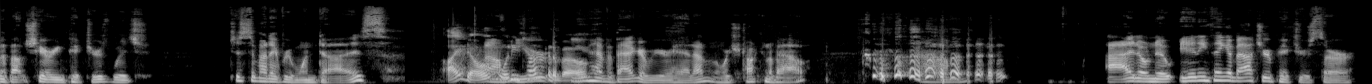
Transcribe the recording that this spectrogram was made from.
About sharing pictures, which just about everyone does. I don't. Um, what are you talking about? You have a bag over your head. I don't know what you're talking about. um, I don't know anything about your pictures, sir.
